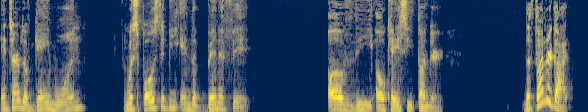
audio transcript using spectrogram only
in terms of game 1 was supposed to be in the benefit of the OKC Thunder. The Thunder got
